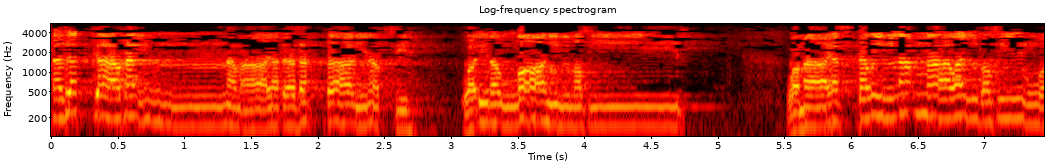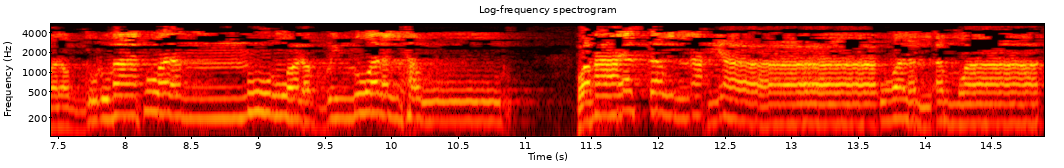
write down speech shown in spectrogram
تزكى فإنما يتزكى لنفسه وإلى الله المصير وما يستوي الأعمى والبصير ولا الظلمات ولا النور ولا الظل ولا الهور وما يستوي الأحياء ولا الأموات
